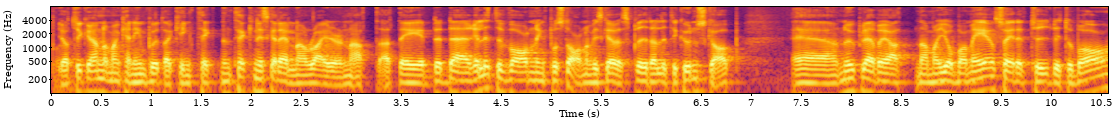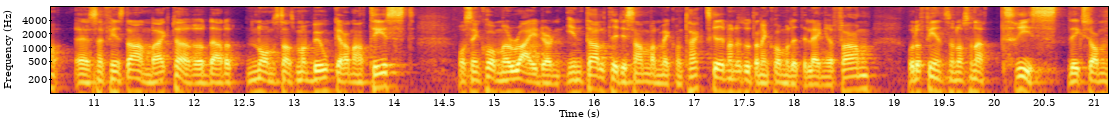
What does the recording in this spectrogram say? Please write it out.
På, Jag tycker ändå man kan inputta kring tek- den tekniska delen av ridern att, att det, är, det där är lite varning på stan och vi ska sprida lite kunskap. Eh, nu upplever jag att när man jobbar med er så är det tydligt och bra. Eh, sen finns det andra aktörer där det, någonstans man bokar en artist och sen kommer ridern, inte alltid i samband med kontaktskrivandet utan den kommer lite längre fram. Och då finns det någon sån här trist, liksom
